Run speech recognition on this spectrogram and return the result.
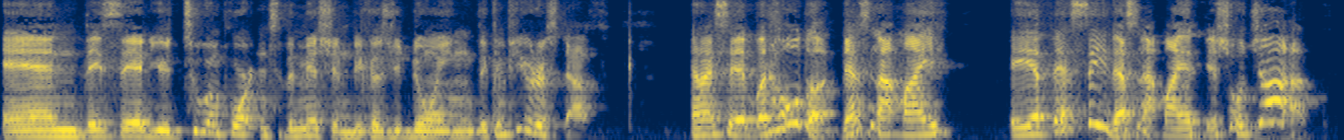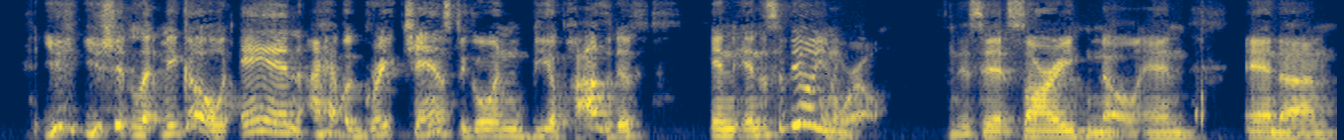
and they said you're too important to the mission because you're doing the computer stuff. And I said, but hold up, that's not my AFSC. That's not my official job. You you should let me go, and I have a great chance to go and be a positive in in the civilian world. And they said, sorry, no. And and um,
